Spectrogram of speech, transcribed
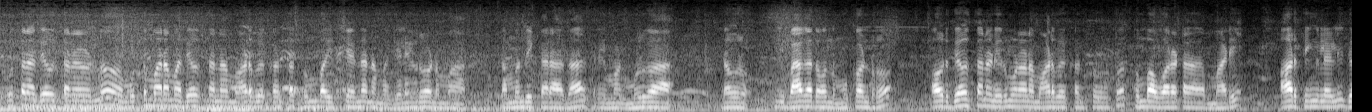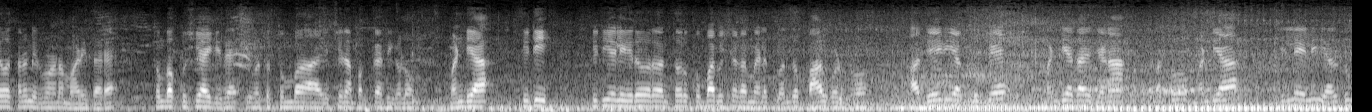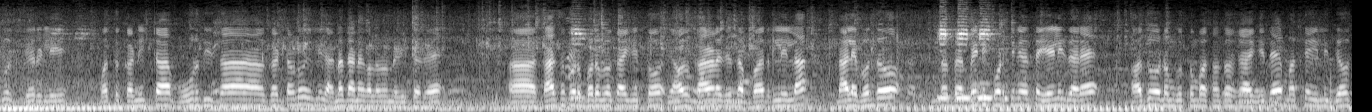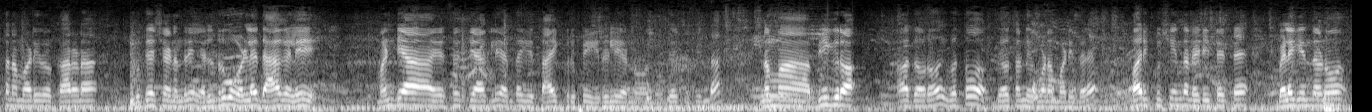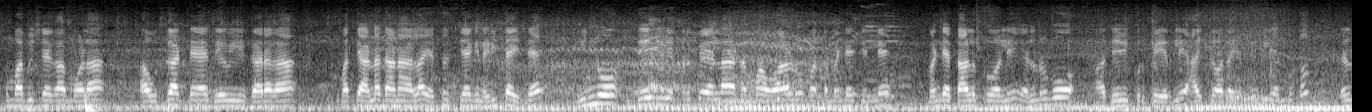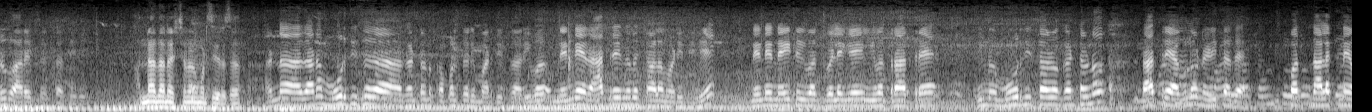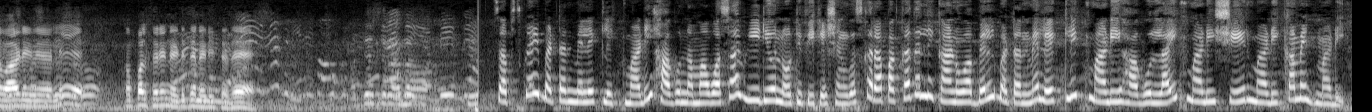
ನೂತನ ದೇವಸ್ಥಾನವನ್ನು ಮುತ್ತುಮಾರಮ್ಮ ದೇವಸ್ಥಾನ ಮಾಡಬೇಕಂತ ತುಂಬ ಇಚ್ಛೆಯಿಂದ ನಮ್ಮ ಗೆಳೆಯರು, ನಮ್ಮ ಸಂಬಂಧಿಕರಾದ ಶ್ರೀಮನ್ ಮುರುಘರವರು, ಈ ಭಾಗದ ಒಂದು ಮುಖಂಡರು, ಅವರು ದೇವಸ್ಥಾನ ನಿರ್ಮಾಣ ಮಾಡಬೇಕಂತ ತುಂಬ ಹೋರಾಟ ಮಾಡಿ ಆರು ತಿಂಗಳಲ್ಲಿ ದೇವಸ್ಥಾನ ನಿರ್ಮಾಣ ಮಾಡಿದ್ದಾರೆ. ತುಂಬ ಖುಷಿಯಾಗಿದೆ. ಇವತ್ತು ತುಂಬ ಹೆಚ್ಚಿನ ಭಕ್ತಾದಿಗಳು ಮಂಡ್ಯ ಸಿಟಿ ಸಿಟಿಯಲ್ಲಿ ಇರೋರಂಥವ್ರು ಕುಂಭಾಭಿಷೇಕ ಮೇಳಕ್ಕೆ ಬಂದು ಪಾಲ್ಗೊಂಡ್ರು. ಆ ದೇವಿಯ ಕೃಪೆ ಮಂಡ್ಯದ ಜನ ಮತ್ತು ಮಂಡ್ಯ ಜಿಲ್ಲೆಯಲ್ಲಿ ಎಲ್ರಿಗೂ ಸೇರಲಿ. ಮತ್ತು ಕನಿಷ್ಠ ಮೂರು ದಿವಸ ಗಂಟನೂ ಇಲ್ಲಿ ಅನ್ನದಾನಗಳನ್ನು ನಡೀತದೆ. ಶಾಸಕರು ಬರಬೇಕಾಗಿತ್ತು. ಯಾವ ಕಾರಣದಿಂದ ಬರಲಿಲ್ಲ. ನಾಳೆ ಬಂದು ಭೇಟಿ ಕೊಡ್ತೀನಿ ಅಂತ ಹೇಳಿದ್ದಾರೆ. ಅದು ನಮಗೂ ತುಂಬ ಸಂತೋಷ ಆಗಿದೆ. ಮತ್ತು ಇಲ್ಲಿ ದೇವಸ್ಥಾನ ಮಾಡಿರೋ ಕಾರಣ ಉದ್ದೇಶ ಏನಂದರೆ ಎಲ್ರಿಗೂ ಒಳ್ಳೇದಾಗಲಿ. ಮಂಡ್ಯ ಯಶಸ್ವಿ ಆಗಲಿ ಅಂತ ಈ ತಾಯಿ ಕೃಪೆ ಇರಲಿ ಅನ್ನೋ ಒಂದು ಉದ್ದೇಶದಿಂದ ನಮ್ಮ ಬೀಗರ ಆದವರು ಇವತ್ತು ದೇವಸ್ಥಾನ ನಿರ್ಮಾಣ ಮಾಡಿದ್ದಾರೆ. ಭಾರಿ ಖುಷಿಯಿಂದ ನಡೀತೈತೆ. ಬೆಳಗಿಂದನೂ ಕುಂಭಾಭಿಷೇಕ ಮೋಳ ಉದ್ಘಾಟನೆ, ದೇವಿ ಗರಗ, ಮತ್ತು ಅನ್ನದಾನ ಎಲ್ಲ ಯಶಸ್ವಿಯಾಗಿ ನಡೀತಾ ಐತೆ ಇನ್ನೂ ದೇವಿಗೆ ಕೃಪೆ ಎಲ್ಲ ನಮ್ಮ ವಾರ್ಡು ಮತ್ತು ಮಂಡ್ಯ ಜಿಲ್ಲೆ, ಮಂಡ್ಯ ತಾಲೂಕು ಅಲ್ಲಿ ಎಲ್ರಿಗೂ ಆ ದೇವಿ ಕೃಪೆ ಇರಲಿ, ಆಶೀರ್ವಾದ ಇರಲಿ ಅಂದ್ಬಿಟ್ಟು ಎಲ್ರಿಗೂ ಹಾರೈಸ್ತಾ ಇದ್ದೀವಿ ಅನ್ನದಾನ ಎಷ್ಟು ಚೆನ್ನಾಗಿ ಮಾಡ್ತೀರಾ ಸರ್? ಅನ್ನದಾನ ಮೂರು ದಿವಸ ಗಂಟನ್ನು ಕಂಪಲ್ಸರಿ ಮಾಡ್ತೀವಿ ಸರ್. ಇವ ನಿನ್ನೆ ರಾತ್ರಿಯಿಂದನೂ ಚಾಳ ಮಾಡಿದ್ದೀವಿ. ನಿನ್ನೆ ನೈಟ್ ಇವತ್ತು ಬೆಳಗ್ಗೆ ಇವತ್ತು ರಾತ್ರಿ ಇನ್ನು ಮೂರು ದಿವಸ ಗಂಟನು ರಾತ್ರಿ ಆಗಲೂ ನಡೀತದೆ. ಇಪ್ಪತ್ನಾಲ್ಕನೇ ವಾರ್ಡಿನಲ್ಲಿ ಕಂಪಲ್ಸರಿ ನಡೀತಾ ನಡೀತದೆ. ಸಬ್ಸ್ಕ್ರೈಬ್ ಬಟನ್ ಮೇಲೆ ಕ್ಲಿಕ್ ಮಾಡಿ ಹಾಗೂ ನಮ್ಮ ಹೊಸ ವಿಡಿಯೋ ನೋಟಿಫಿಕೇಷನ್ಗೋಸ್ಕರ ಪಕ್ಕದಲ್ಲಿ ಕಾಣುವ ಬೆಲ್ ಬಟನ್ ಮೇಲೆ ಕ್ಲಿಕ್ ಮಾಡಿ ಹಾಗೂ ಲೈಕ್ ಮಾಡಿ ಶೇರ್ ಮಾಡಿ ಕಮೆಂಟ್ ಮಾಡಿ.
